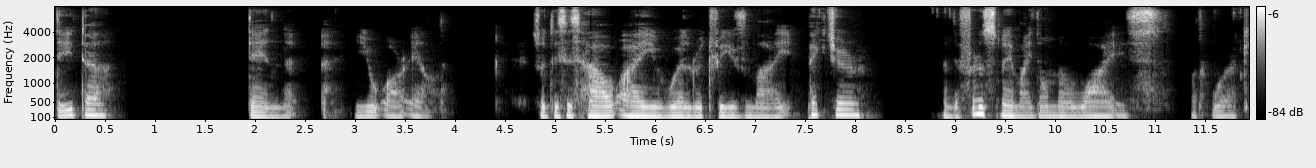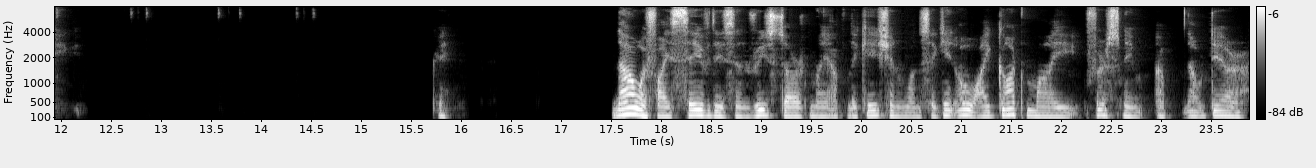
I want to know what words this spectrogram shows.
data then URL so this is how I will retrieve my picture and the first name I don't know why it's not working Okay. Now if I save this and restart my application once again, oh, I got my first name up out there.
